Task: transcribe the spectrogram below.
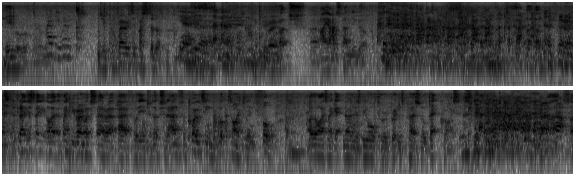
here or uh, Wherever you want. Would you prefer it if I stood up? Yes. Thank you very much. Uh, I am standing up. Can I just say uh, thank you very much, Sarah, uh, for the introduction and for quoting the book title in full. Otherwise, I get known as the author of Britain's personal debt crisis. uh, so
